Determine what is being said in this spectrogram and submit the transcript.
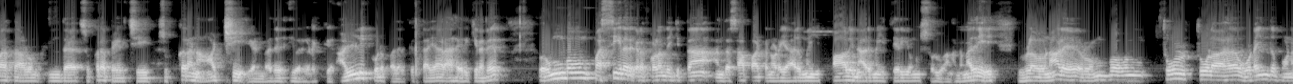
பார்த்தாலும் இந்த சுக்கர பயிற்சி சுக்கரன் ஆட்சி என்பது இவர்களுக்கு அள்ளி கொடுப்பதற்கு தயாராக இருக்கிறது. ரொம்பவும் பசியில் இருக்கிற குழந்தைக்கு தான் அந்த சாப்பாட்டினுடைய அருமை பாலின் அருமை தெரியும்னு சொல்லுவாங்க. அந்த மாதிரி இவ்வளவு நாள் ரொம்பவும் தூள் தூளாக உடைந்து போன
